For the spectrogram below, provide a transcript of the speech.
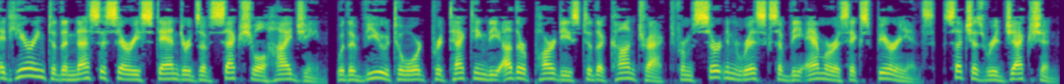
adhering to the necessary standards of sexual hygiene, with a view toward protecting the other parties to the contract from certain risks of the amorous experience, such as rejection,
